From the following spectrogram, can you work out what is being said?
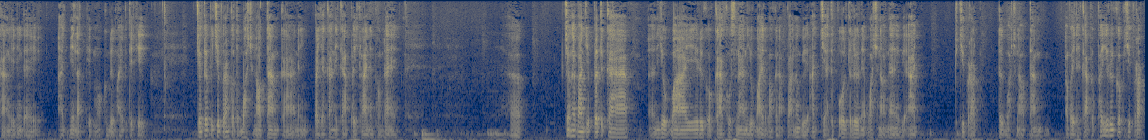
ខាងអីហ្នឹងដែលអាចមានលទ្ធភាពមកគម្រាមឲ្យប្រទេសគេចឹងទៅប្រជាប្រដ្ឋក៏ទៅបោះឆ្នោតតាមការនៃបរិយាកាសនៃការភ័យខ្លាចនឹងផងដែរអឺចឹងហើយបានជាព្រឹត្តិការណ៍នយោបាយឬក៏ការឃោសនានយោបាយរបស់គណៈបកនោះវាអាចជះឥទ្ធិពលទៅលើអ្នកបោះឆ្នោតដែរវាអាចប្រជាប្រដ្ឋទៅបោះឆ្នោតតាមអ្វីដែលការប្រភ័យឬក៏ប្រជាប្រដ្ឋ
